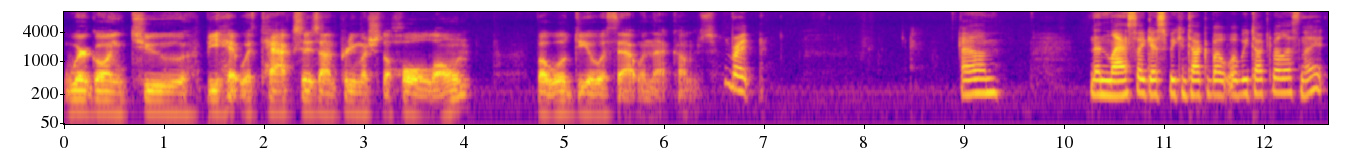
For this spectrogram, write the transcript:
we're going to be hit with taxes on pretty much the whole loan but we'll deal with that when that comes Right. Um, then last, I guess we can talk about what we talked about last night.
